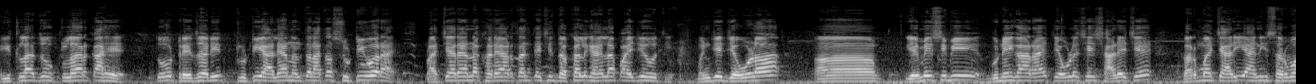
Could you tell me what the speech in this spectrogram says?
इथला जो क्लर्क आहे तो ट्रेझरीत त्रुटी आल्यानंतर आता सुटीवर आहे. प्राचार्यानं खऱ्या अर्थानं त्याची दखल घ्यायला पाहिजे होती. म्हणजे जेवढं एम एस सी बी गुन्हेगार आहे तेवढंच हे शाळेचे कर्मचारी आणि सर्व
